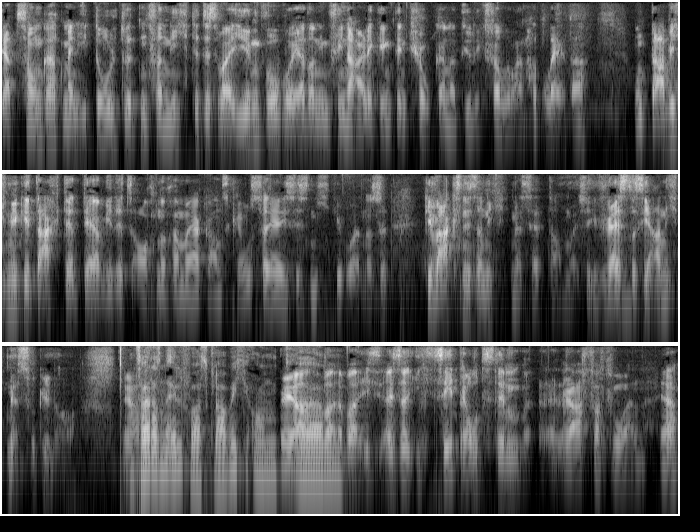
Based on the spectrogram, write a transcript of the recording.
der Zonga hat mein Idol dort vernichtet. Das war irgendwo, wo er dann im Finale gegen den Joker natürlich verloren hat, leider. Und da habe ich mir gedacht, der, der wird jetzt auch noch einmal ein ganz großer, er ist es nicht geworden. Also gewachsen ist er nicht mehr seit damals. Ich weiß das Jahr nicht mehr so genau. Ja. 2011 war es, glaube ich. Und, ja, ähm, aber, aber ich, also ich sehe trotzdem Rafa vorn. Ja?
